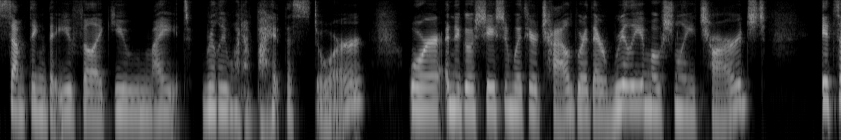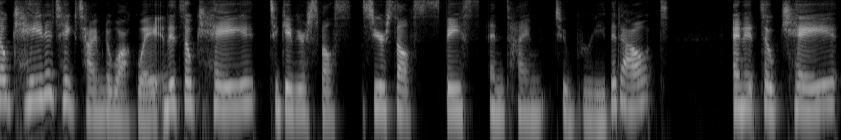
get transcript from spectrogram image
something that you feel like you might really want to buy at the store or a negotiation with your child where they're really emotionally charged, it's okay to take time to walk away and it's okay to give yourself yourself space and time to breathe it out and it's okay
